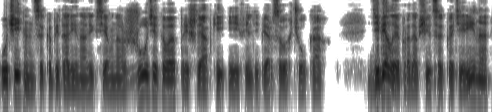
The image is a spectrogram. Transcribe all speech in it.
учительница Капиталина Алексеевна Жутикова при шляпке и фельдеперсовых чулках, дебелая продавщица Катерина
